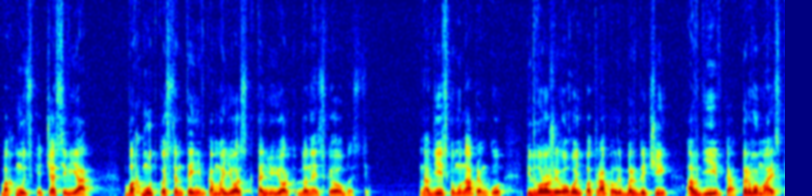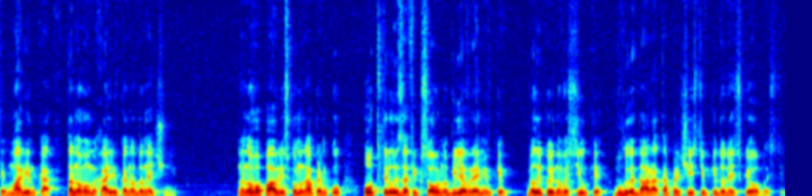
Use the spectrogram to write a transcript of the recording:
Бахмутське, Часів Яр, Бахмут, Костянтинівка, Майорськ та Нью-Йорк Донецької області. На Авдіївському напрямку під ворожий вогонь потрапили Бердичі, Авдіївка, Первомайське, Мар'їнка та Новомихайлівка на Донеччині. На Новопавлівському напрямку обстріли зафіксовано біля Времівки, Великої Новосілки, Вугледара та Причистівки Донецької області.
